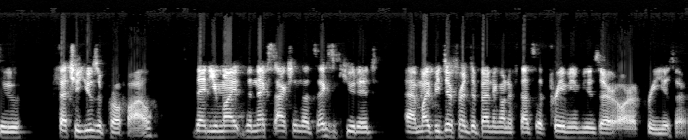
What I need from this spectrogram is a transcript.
to fetch a user profile, then you might, the next action that's executed uh, might be different depending on if that's a premium user or a free user.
